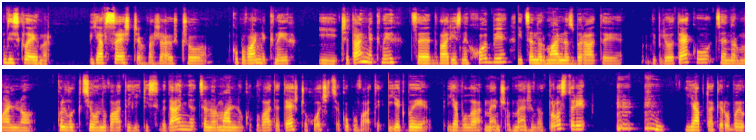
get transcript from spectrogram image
дисклеймер. Я все ще вважаю, що купування книг і читання книг це два різних хобі, і це нормально збирати бібліотеку, це нормально колекціонувати якісь видання, це нормально купувати те, що хочеться купувати. І якби я була менш обмежена в просторі, я б так і робила.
